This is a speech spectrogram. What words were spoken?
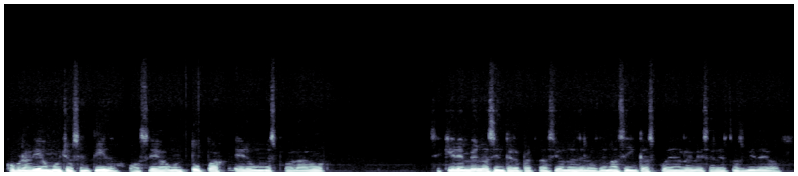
cobraría mucho sentido. O sea, un Tupac era un explorador. Si quieren ver las interpretaciones de los demás incas, pueden revisar estos videos.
